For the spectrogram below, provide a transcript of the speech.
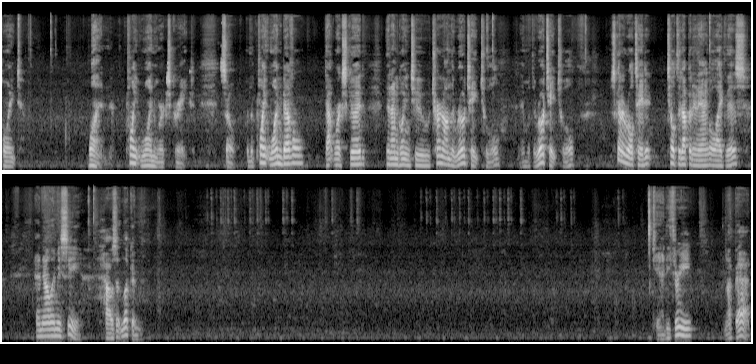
0.1. 0.1 works great. So for the 0.1 bevel, that works good. Then I'm going to turn on the rotate tool. And with the rotate tool, I'm just going to rotate it, tilt it up at an angle like this. And now let me see. How's it looking? Candy 3. Not bad.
